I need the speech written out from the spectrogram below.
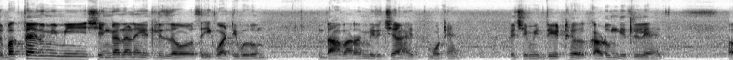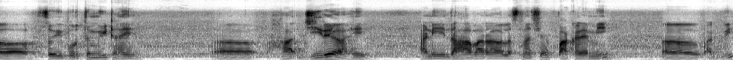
तर बघताय तुम्ही मी शेंगादाणे घेतले जवळ एक वाटी भरून. दहा बारा मिरच्या आहेत मोठ्या. त्याचे मी देठ काढून घेतलेले आहेत. चवीपुरतं मीठ आहे. हा जिरे आहे आणि दहा बारा लसणाच्या पाकळ्या मी अगदी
